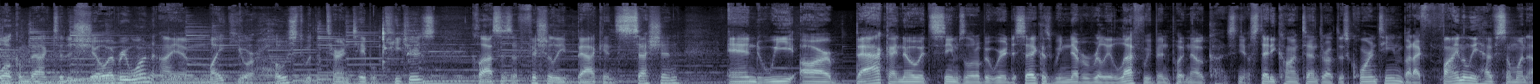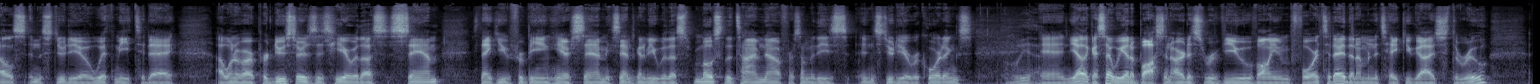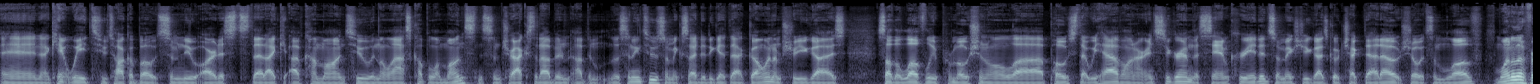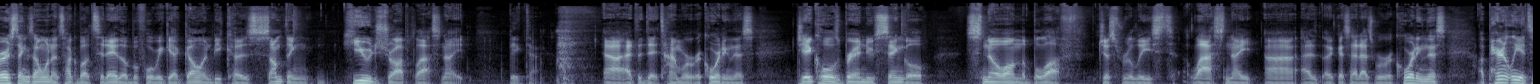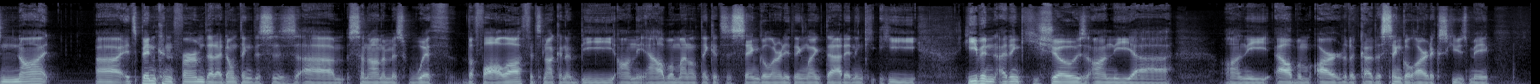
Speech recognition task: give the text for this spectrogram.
welcome back to the show, everyone. I am Mike, your host with the Turntable Teachers. Class is officially back in session, and we are back. I know it seems a little bit weird to say because we never really left. We've been putting out you know steady content throughout this quarantine, but I finally have someone else in the studio with me today. Uh, one of our producers is here with us, Sam. Thank you for being here, Sam. Sam's going to be with us most of the time now for some of these in studio recordings. Oh yeah. And yeah, like I said, we got a Boston Artist Review Volume 4 today that I'm going to take you guys through. And I can't wait to talk about some new artists that I, have come on to in the last couple of months and some tracks that I've been I've been listening to. So I'm excited to get that going. I'm sure you guys saw the lovely promotional uh, post that we have on our Instagram that Sam created. So make sure you guys go check that out, show it some love. One of the first things I want to talk about today, though, before we get going, because something huge dropped last night Big time. uh, at the time we're recording this. J. Cole's brand new single, Snow on the Bluff, just released last night. Uh, as, like I said, as we're recording this, apparently it's not. Uh, it's been confirmed that I don't think this is um, synonymous with the fall off. It's not going to be on the album. I don't think it's a single or anything like that. I think he, he even I think he shows on the uh, on the album art or the uh, the single art, excuse me.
